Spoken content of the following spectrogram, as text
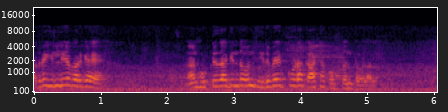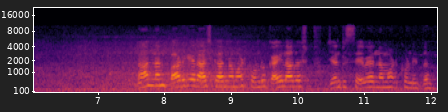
ಆದರೆ ಇಲ್ಲಿಯವರೆಗೆ ನಾನು ಹುಟ್ಟಿದಾಗಿಂದ ಒಂದು ಇರಬೇಕು ಕೂಡ ಕಾಟ ಕೊಟ್ಟಂತವಳಲ್ಲ ನಾನು ನನ್ನ ಪಾಡಿಗೆ ರಾಜಕಾರಣ ಮಾಡಿಕೊಂಡು ಕೈಲಾದಷ್ಟು ಜನರ ಸೇವೆಯನ್ನು ಮಾಡ್ಕೊಂಡಿದ್ದಂತ.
